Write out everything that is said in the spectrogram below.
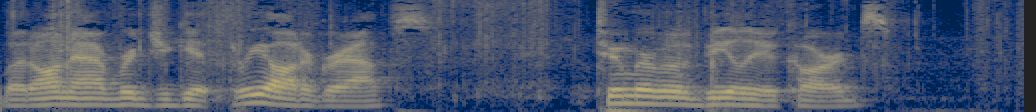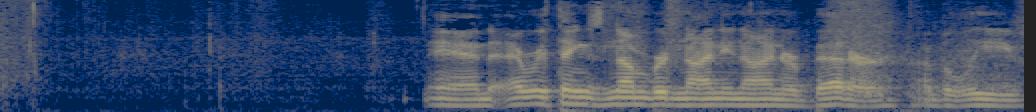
But on average, you get three autographs, two memorabilia cards, and everything's numbered 99 or better, I believe.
